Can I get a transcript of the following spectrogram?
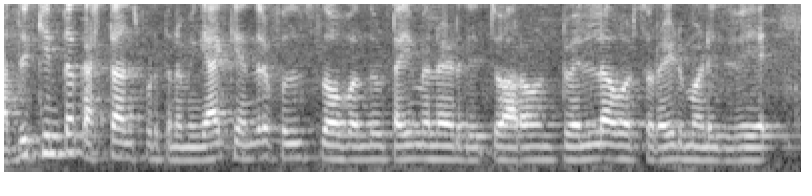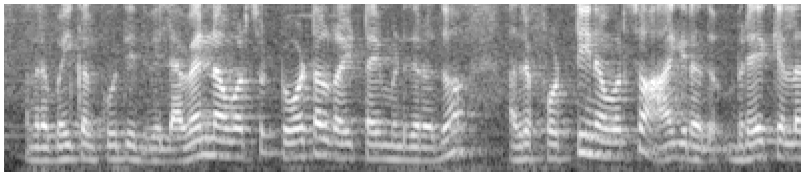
ಅದಕ್ಕಿಂತ ಕಷ್ಟ ಅನಿಸ್ಬಿಡ್ತು ನಮಗೆ. ಯಾಕೆ ಅಂದರೆ ಫುಲ್ ಸ್ಲೋ ಬಂದು ಟೈಮ್ ಎಲ್ಲ ಹಿಡ್ದಿತ್ತು. ಅರೌಂಡ್ ಟ್ವೆಲ್ ಅವರ್ಸು ರೈಡ್ ಮಾಡಿದ್ವಿ. ಅಂದರೆ ಬೈಕಲ್ಲಿ ಕೂತಿದ್ವಿ. Eleven hours total ride time ಹಿಡಿದಿರೋದು. ಆದರೆ ಫೋರ್ಟೀನ್ ಅವರ್ಸು ಆಗಿರೋದು. ಬ್ರೇಕ್ ಎಲ್ಲ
